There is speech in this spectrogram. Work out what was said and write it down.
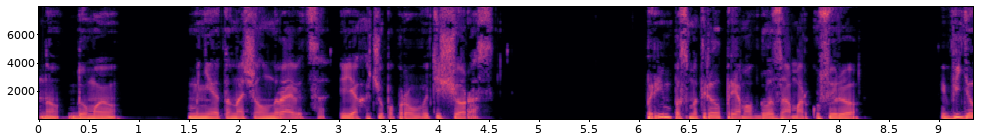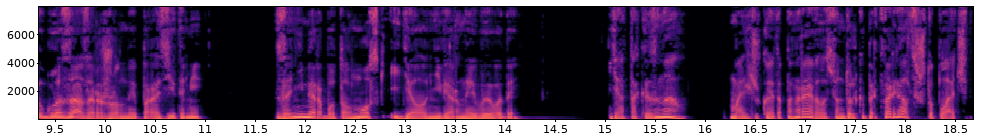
Ну, думаю, мне это начало нравиться, и я хочу попробовать еще раз». Прим посмотрел прямо в глаза Маркусу Рё. Видел глаза, зараженные паразитами. За ними работал мозг и делал неверные выводы. «Я так и знал. Мальчику это понравилось, он только притворялся, что плачет.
